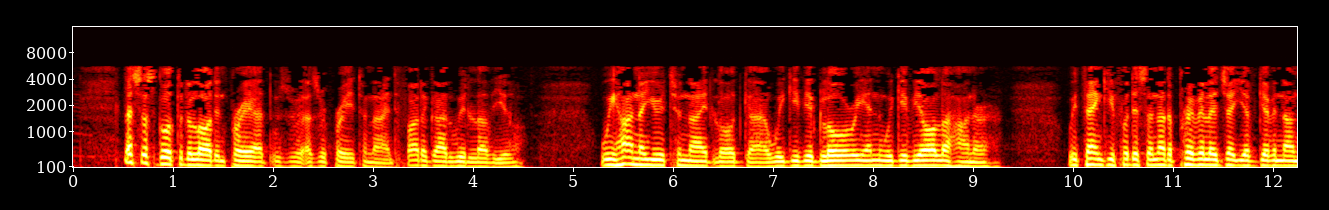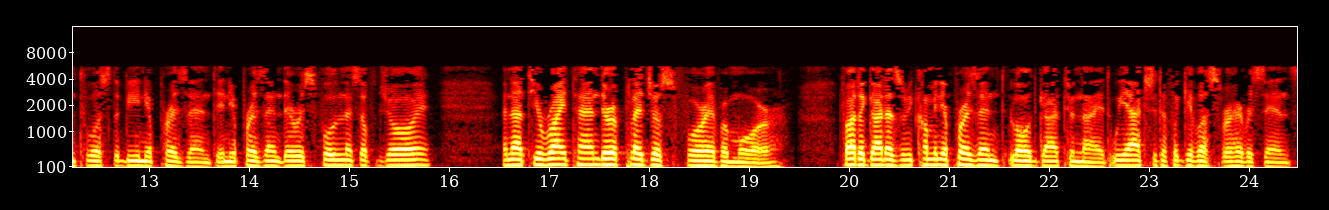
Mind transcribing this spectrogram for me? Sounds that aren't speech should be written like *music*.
Let's just go to the Lord in prayer as we pray tonight. Father God, we love you. We honor you tonight, Lord God. We give you glory and we give you all the honor. We thank you for this another privilege that you have given unto us to be in your presence. In your presence there is fullness of joy, and at your right hand there are pleasures forevermore. Father God, as we come in your presence, Lord God, tonight, we ask you to forgive us for every sins.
